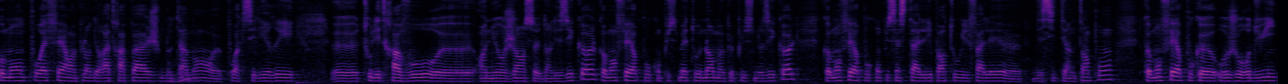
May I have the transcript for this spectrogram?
comment on pourrait faire un plan de rattrapage, notamment pour accélérer euh, tous les travaux euh, en urgence dans les écoles, comment faire pour qu'on puisse mettre aux normes un peu plus nos écoles, comment faire pour qu'on puisse installer partout où il fallait euh, des citernes tampons, comment faire pour qu'aujourd'hui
